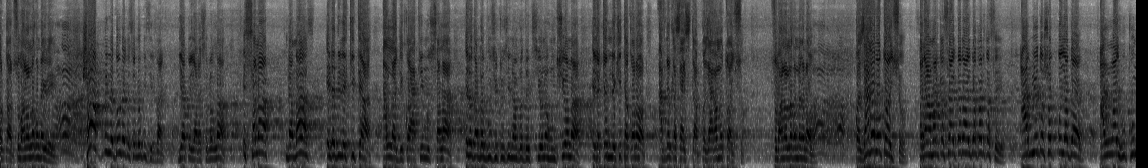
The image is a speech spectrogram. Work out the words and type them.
দরকার। সোভান আল্লাহ সব মিলে দৌড়ে গেছে নবীজির ভাই। গিয়া কই ইয়া রাসূলুল্লাহ এই সালাত, নামাজ, এটা দিলে কিতা আল্লাহ দি কয় এটা তো আমরা বুঝি টুঝি না, আমরা দেখছিও না শুনছিও না। এটা কেমনে কিতা করত আপনার কাছে আইসলাম। কয়, জাগা মতো আইসো। সোভান আল্লাহ কোনটা কেন? কয়, জাগা মতো আইসো। আরে আমার কাছে আইতা না, আইবাকার কাছে। আমিও তো সব কইয়া দেন। আল্লাহ হুকুম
